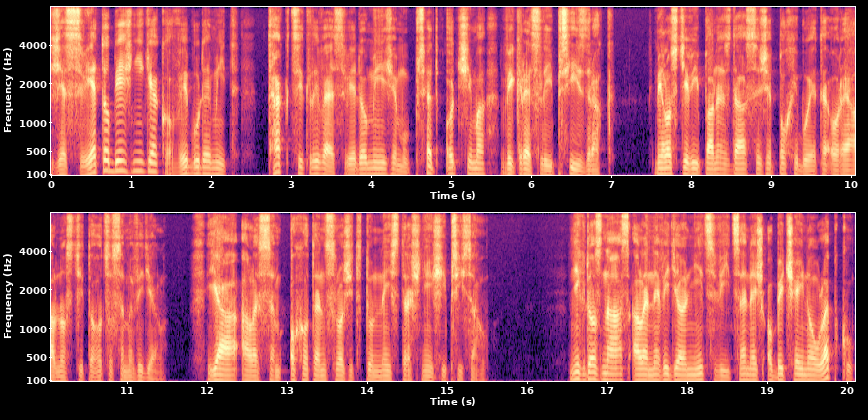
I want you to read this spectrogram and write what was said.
že světoběžník jako vy bude mít tak citlivé svědomí, že mu před očima vykreslí přízrak. Milostivý pane, zdá se, že pochybujete o reálnosti toho, co jsem viděl. Já ale jsem ochoten složit tu nejstrašnější přísahu. Nikdo z nás ale neviděl nic více než obyčejnou lepku.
